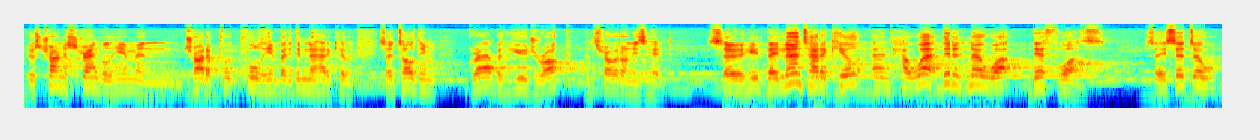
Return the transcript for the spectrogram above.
He was trying to strangle him and try to put, pull him, but he didn't know how to kill him. So he told him, grab a huge rock and throw it on his head. So he, they learned how to kill, and Hawa didn't know what death was. So he said to her,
